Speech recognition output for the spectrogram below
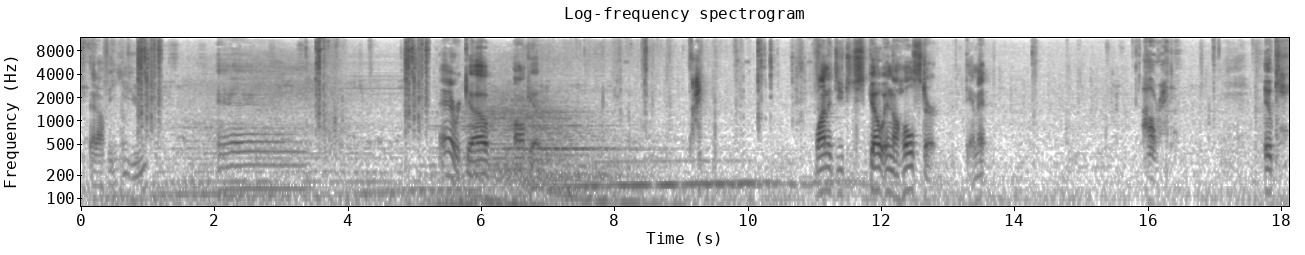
Take that off of you. And... There we go. All good. Wanted you to just go in the holster. Damn it. Alright. Okay.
